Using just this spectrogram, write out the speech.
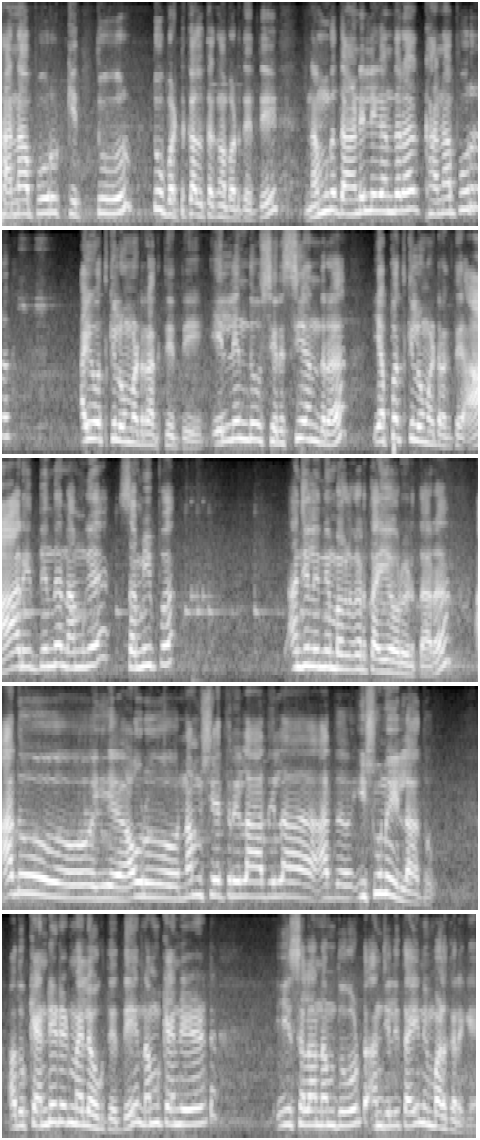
ಖಾನಾಪುರ್ ಕಿತ್ತೂರ್ ಟು ಭಟ್ಕಲ್ ತನಕ ಬರ್ತೈತಿ. ನಮ್ಗೆ ದಾಂಡೇಲಿಗೆ ಅಂದ್ರೆ ಖಾನಾಪುರ್ ಐವತ್ತು ಕಿಲೋಮೀಟರ್ ಆಗ್ತೈತಿ. ಇಲ್ಲಿಂದು ಸಿರ್ಸಿ ಅಂದ್ರೆ ಎಪ್ಪತ್ತು ಕಿಲೋಮೀಟರ್ ಆಗ್ತೈತಿ. ಆ ರೀತಿಯಿಂದ ನಮಗೆ ಸಮೀಪ ಅಂಜಲಿ ನಿಂಬಾಳ್ಕರ್ ತಾಯಿ ಅವರು ಇರ್ತಾರೆ. ಅದು ಅವರು ನಮ್ಮ ಕ್ಷೇತ್ರ ಇಲ್ಲ ಅದಿಲ್ಲ ಅದು ಇಶ್ಯೂನೇ ಇಲ್ಲ ಅದು. ಅದು ಕ್ಯಾಂಡಿಡೇಟ್ ಮೇಲೆ ಹೋಗ್ತೈತಿ ನಮ್ಮ ಕ್ಯಾಂಡಿಡೇಟ್ ಈ ಸಲ ನಮ್ಮದು ಓಟ್ ಅಂಜಲಿ ತಾಯಿ ನಿಂಬಾಳ್ಕರ್ಗೆ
